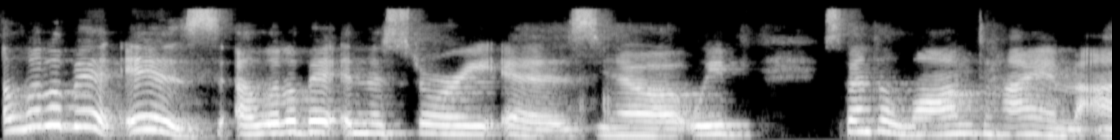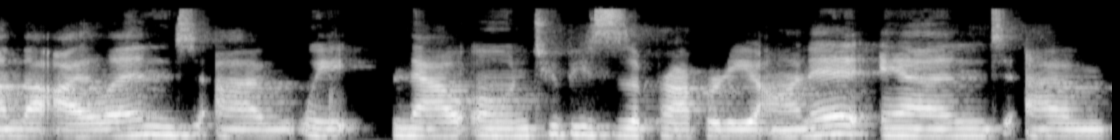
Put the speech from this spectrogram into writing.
A little bit is. A little bit in the story is. You know, we've spent a long time on the island. Um, we now own two pieces of property on it, and um,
